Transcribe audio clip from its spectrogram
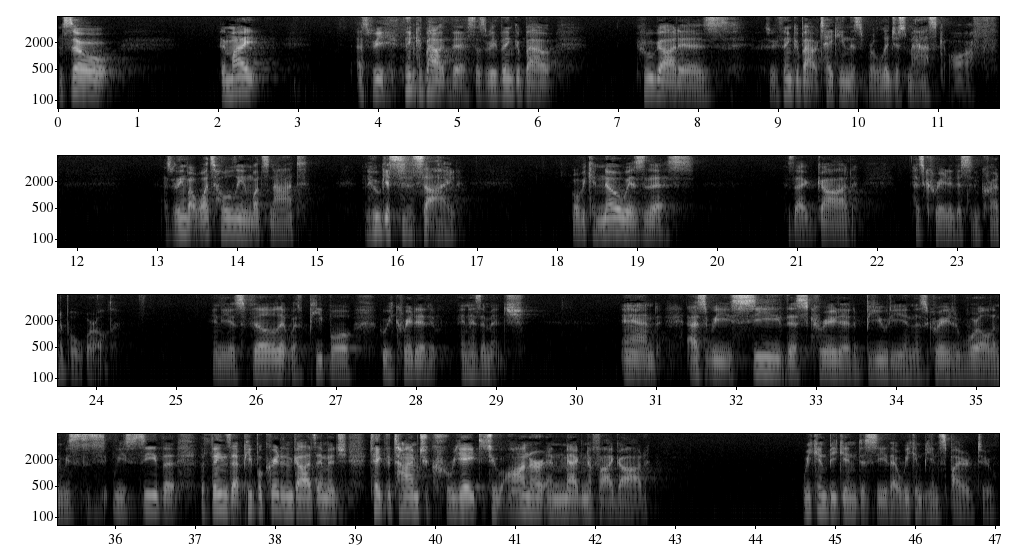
And so it might as we think about this, as we think about who God is, as we think about taking this religious mask off, as we think about what's holy and what's not, and who gets to decide, what we can know is this is that God has created this incredible world. And He has filled it with people who He created in His image. And as we see this created beauty in this created world, and we see, we see the, the things that people created in God's image take the time to create, to honor, and magnify God, we can begin to see that we can be inspired to.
